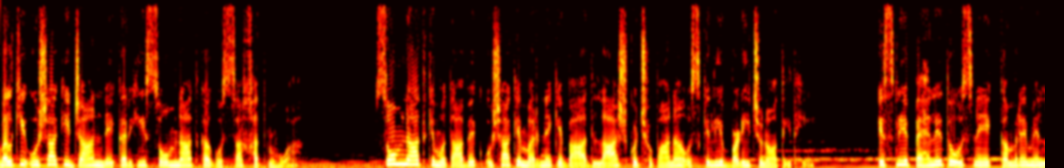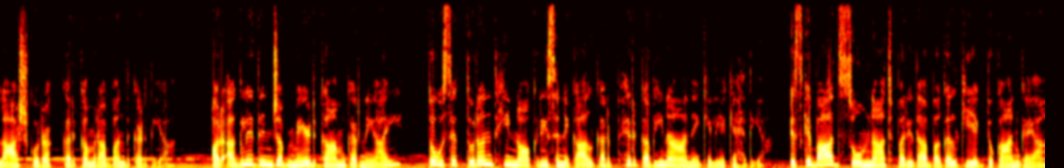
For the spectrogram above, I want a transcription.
बल्कि उषा की जान लेकर ही सोमनाथ का गुस्सा खत्म हुआ। सोमनाथ के मुताबिक उषा के मरने के बाद लाश को छुपाना उसके लिए बड़ी चुनौती थी। इसलिए पहले तो उसने एक कमरे में लाश को रखकर कमरा बंद कर दिया और अगले दिन जब मेड काम करने आई तो उसे तुरंत ही नौकरी से निकालकर फिर कभी ना आने के लिए कह दिया। इसके बाद सोमनाथ परिदा बगल की एक दुकान गया,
